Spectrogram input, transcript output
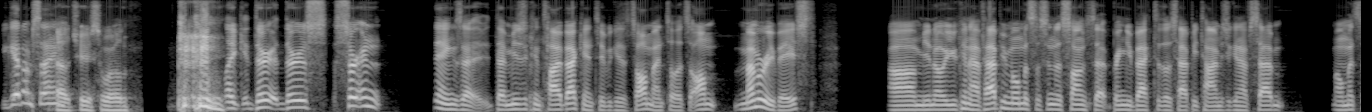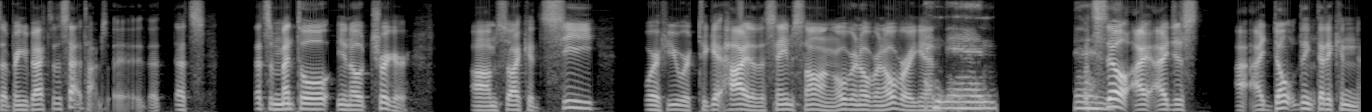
You get what I'm saying? Oh, Juice WRLD. like there there's certain things that that music can tie back into because it's all mental it's all memory based um you know you can have happy moments listening to songs that bring you back to those happy times you can have sad moments that bring you back to the sad times Uh, that, that's that's a mental you know trigger um so i could see where if you were to get high to the same song over and over and over again and, but still i i just i, I don't think that it can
